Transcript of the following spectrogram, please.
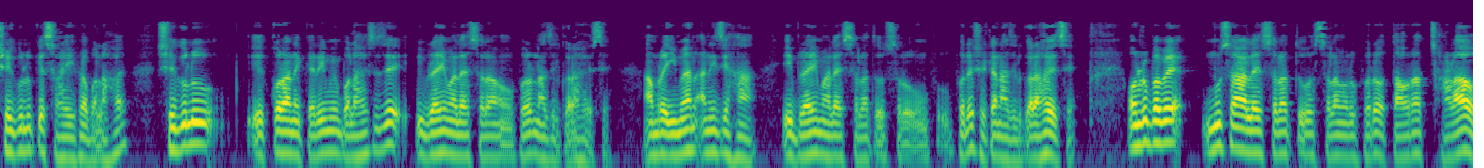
সেগুলোকে সাহিফা বলা হয়। সেগুলো কোরআনে কারিমে বলা হয়েছে যে ইব্রাহিম আলাহিসাল্লাম উপর নাজিল করা হয়েছে। আমরা ইমান আনি যে হ্যাঁ ইব্রাহিম আলাহিসাল্লাম উপরে সেটা নাজিল করা হয়েছে। অনুরূপভাবে মুসা আলাহিসাল্লামের উপরেও তাওরাত ছাড়াও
